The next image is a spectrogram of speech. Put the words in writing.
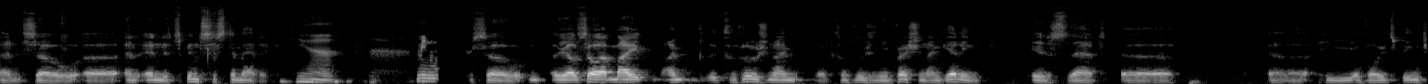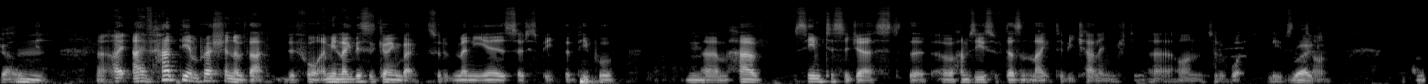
and so, uh, and and it's been systematic. Yeah, I mean, so you know, so my I'm the conclusion I'm well, the conclusion the impression I'm getting is that uh, uh, he avoids being challenged. Mm. I, I've had the impression of that before. I mean, like this is going back sort of many years, so to speak, that people mm. um, have seem to suggest that oh, Hamza Yusuf doesn't like to be challenged uh, on sort of what he believes right. on. Um,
